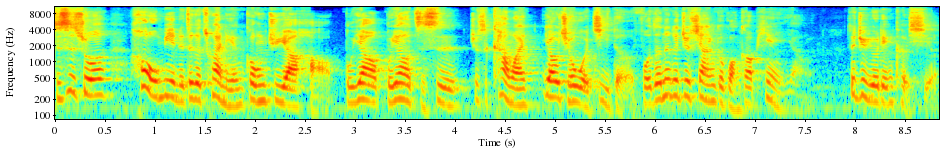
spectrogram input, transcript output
只是说后面的这个串联工具要好，不要不要只是就是看完要求我记得，否则那个就像一个广告片一样，这就有点可惜了。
